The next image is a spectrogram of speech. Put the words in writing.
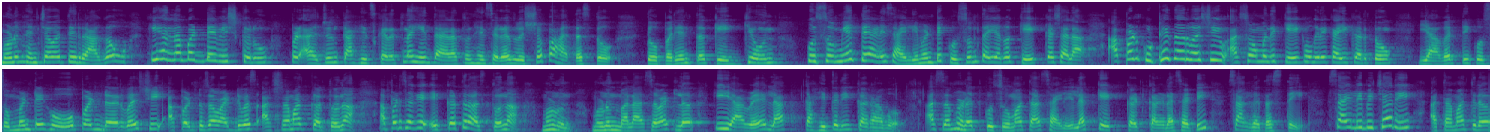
म्हणून ह्यांच्यावरती रागवू की ह्यांना बड्डे विश करू. पण अर्जुन काहीच करत नाही दारातून हे सगळं दृश्य पाहत असतो. तोपर्यंत केक घेऊन कुसुम येते आणि सायली म्हणते कुसुम ताई अगं केक कशाला? आपण कुठे दरवर्षी आश्रमामध्ये केक वगैरे काही करतो? यावरती कुसुम म्हणते हो पण दरवर्षी आपण तुझा वाढदिवस आश्रमात करतो ना आपण सगळे एकत्र असतो ना म्हणून म्हणून मला असं वाटलं की यावेळेला काहीतरी करावं असं म्हणत कुसुम आता सायलीला केक कट करण्यासाठी सांगत असते. सायली बिचारी आता मात्र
